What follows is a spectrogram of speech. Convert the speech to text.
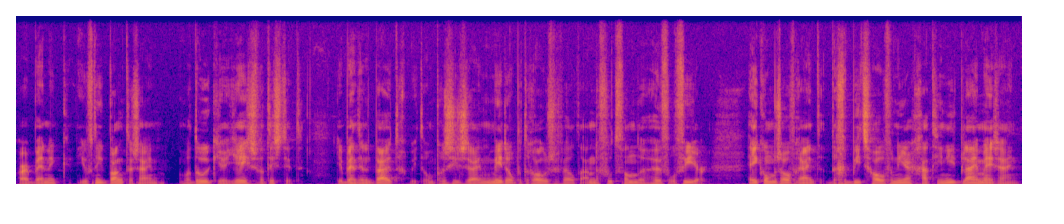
Waar ben ik? Je hoeft niet bang te zijn. Wat doe ik hier? Jezus, wat is dit? Je bent in het buitengebied, om precies te zijn... midden op het Rozenveld aan de voet van de Heuvel 4. Hé, hey, kom eens overeind. De gebiedshovenier gaat hier niet blij mee zijn.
